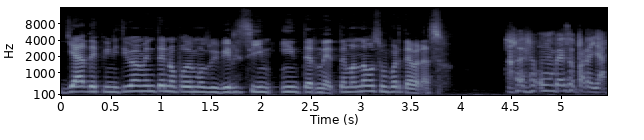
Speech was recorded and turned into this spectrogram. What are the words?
ya definitivamente no podemos vivir sin Internet. Te mandamos un fuerte abrazo. un beso para allá.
